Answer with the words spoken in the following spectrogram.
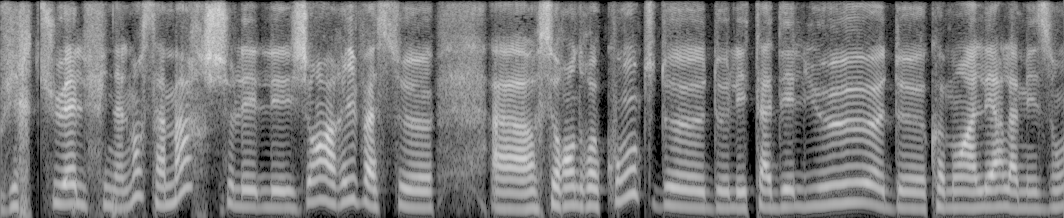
virtuelle finalement, ça marche? Les, gens arrivent à se, rendre compte de l'état des lieux, de comment a l'air la maison,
